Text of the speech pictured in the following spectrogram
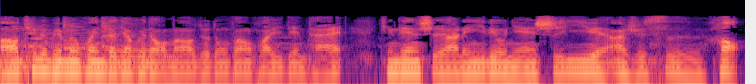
好，听众朋友们，欢迎大家回到我们澳洲东方华语电台。今天是二零一六年十一月二十四号，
